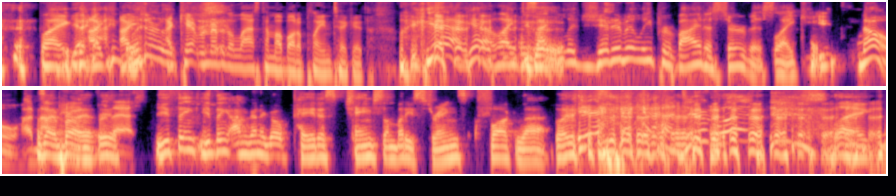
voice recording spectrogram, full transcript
like, Yeah, I, I, literally I can't remember the last time I bought a plane ticket. Like, yeah, yeah. Like, dude, It's I legitimately provide a service. Like, you, no, I'm not like, bro, paying for yeah. that. You think you think I'm gonna go pay to change somebody's strings? Fuck that. Like, Yeah, dude, what? Like,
